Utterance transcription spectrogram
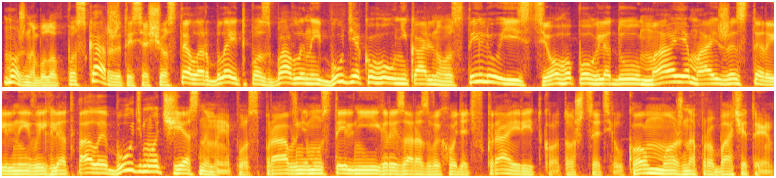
Можна було б поскаржитися, що Stellar Blade позбавлений будь-якого унікального стилю, і з цього погляду має майже стерильний вигляд. Але будьмо чесними, по справжньому стильні ігри зараз виходять вкрай рідко, тож це цілком можна пробачити.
